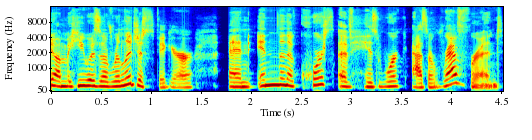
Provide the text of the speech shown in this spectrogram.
um, he was a religious figure. And in the course of his work as a reverend,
